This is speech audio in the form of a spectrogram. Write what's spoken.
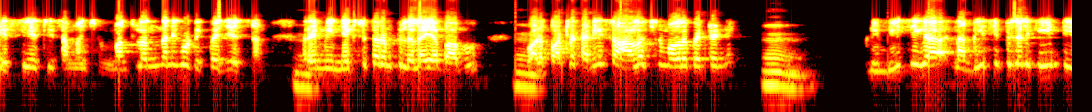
ఎస్సీ ఎస్టీ సంబంధించిన మంత్రులందరినీ కూడా రిక్వెస్ట్ చేస్తున్నాను అరే మీ నెక్స్ట్ తరం పిల్లలయ్యా బాబు? వాళ్ళ పట్ల కనీసం ఆలోచన మొదలు పెట్టండి. ఉమ్, నేను బీసీగా నా బీసీ పిల్లలకి ఏంటి?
